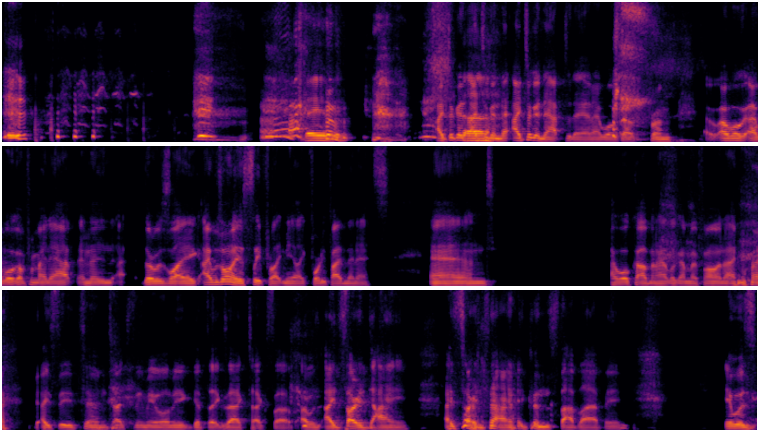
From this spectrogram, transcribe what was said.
Maybe. I took a I took a Uh. I took a nap today and I woke up from I woke I woke up from my nap and then there was like I was only asleep for like maybe like 45 minutes and I woke up and I look on my phone I'm like I see Tim texting me let me get the exact text up I was I started dying I started dying I couldn't stop laughing it was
